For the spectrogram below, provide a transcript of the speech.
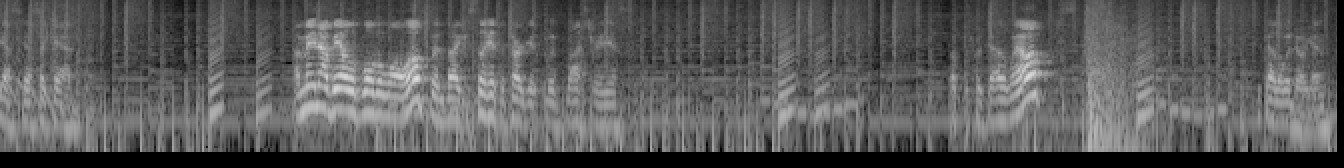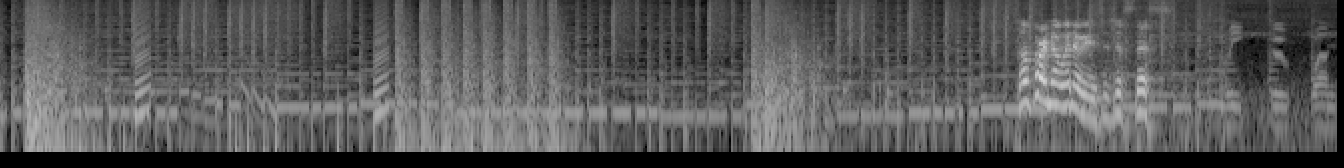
Yes, yes, I can. I may not be able to blow the wall open, but I can still hit the target with blast radius. Oh, Up, quick out of the way. Oh, Oops! Look out the window again. So far, no enemies. It's just this. Three, two, one,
